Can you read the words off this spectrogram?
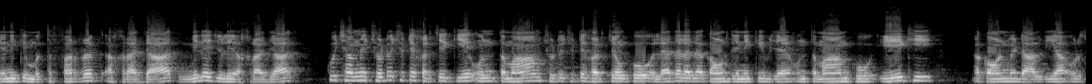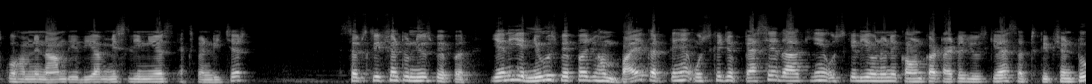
यानी कि मुतफरक अखराज मिले जुले अखराज कुछ हमने छोटे छोटे खर्चे किए, उन तमाम छोटे छोटे खर्चों को अलग अकाउंट देने की बजाय उन तमाम को एक ही अकाउंट में डाल दिया और उसको हमने नाम दे दिया miscellaneous expenditure subscription to newspaper यानी ये न्यूज़पेपर जो हम बाय करते हैं, उसके जो पैसे अदा किए हैं, उसके लिए उन्होंने अकाउंट का टाइटल यूज़ किया है सब्सक्रिप्शन टू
